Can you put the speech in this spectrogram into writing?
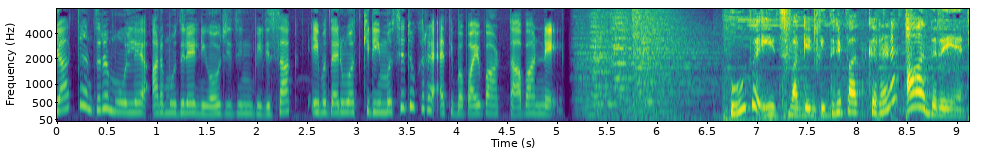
ජාත්‍යන්තර මූල්‍ය අරමුදලේ නියෝජිතින් පිරිසක් එම දැනුවත් කිරීම සිදු කර ඇති බවයි වාර්තා වන්නේ. ඌව ඊත්ස් මගින් ඉදිරිපත් කරන ආදරයෙන්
